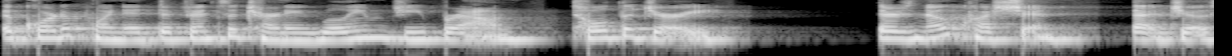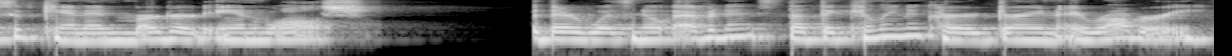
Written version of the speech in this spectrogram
The court appointed defense attorney William G. Brown told the jury There's no question that Joseph Cannon murdered Ann Walsh, but there was no evidence that the killing occurred during a robbery.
